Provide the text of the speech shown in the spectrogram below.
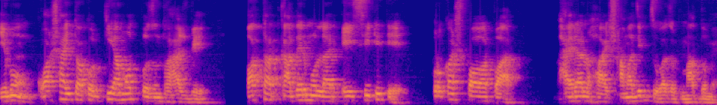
এবং কষাই তখন কিয়ামত পর্যন্ত হাসবে। অর্থাৎ কাদের মোল্লার এই সিটিতে প্রকাশ পাওয়ার পর ভাইরাল হয় সামাজিক যোগাযোগ মাধ্যমে।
